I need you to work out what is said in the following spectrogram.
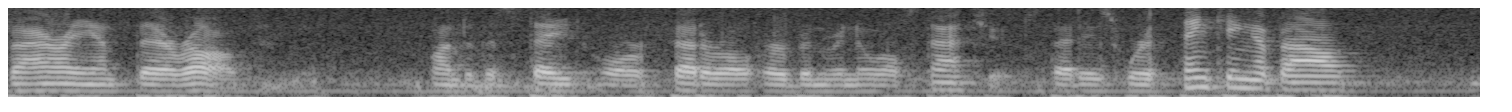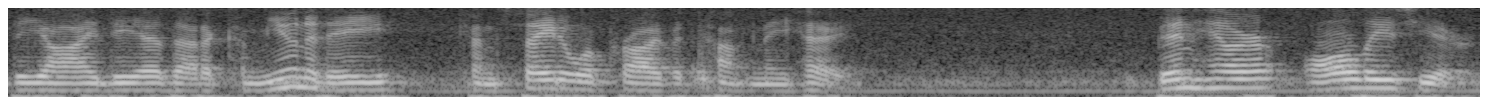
variant thereof under the state or federal urban renewal statutes. That is, we're thinking about the idea that a community can say to a private company, hey, we've been here all these years.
